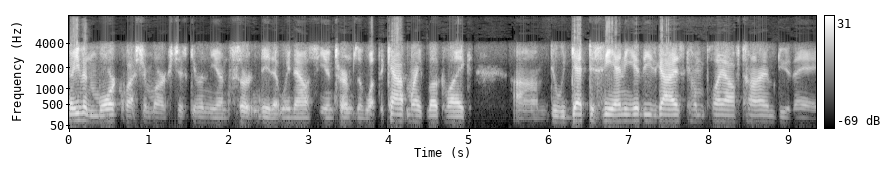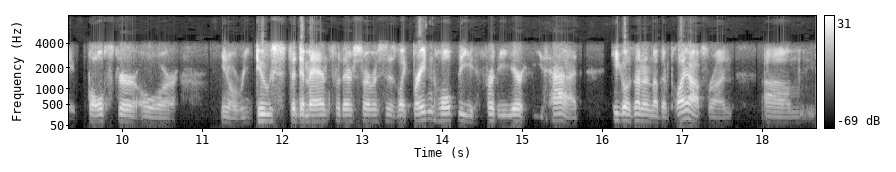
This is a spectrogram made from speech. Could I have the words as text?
know, even more question marks, just given the uncertainty that we now see in terms of what the cap might look like. Um, do we get to see any of these guys come playoff time? Do they bolster or you know reduce the demand for their services? Like Braden Holtby for the year he's had, he goes on another playoff run um,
